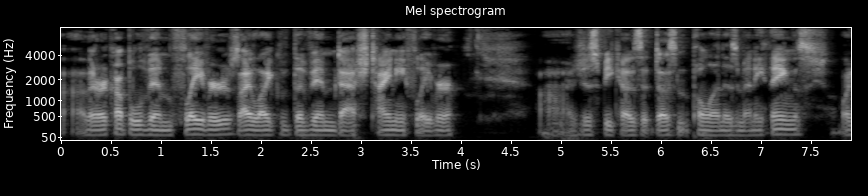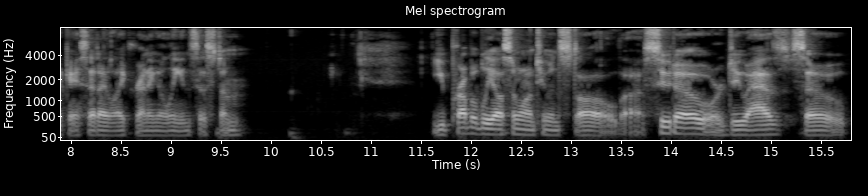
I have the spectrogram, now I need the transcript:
Uh, there are a couple Vim flavors. I like the Vim Tiny flavor. Uh, just because it doesn't pull in as many things. Like I said, I like running a lean system. You probably also want to install uh, sudo or do as. So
